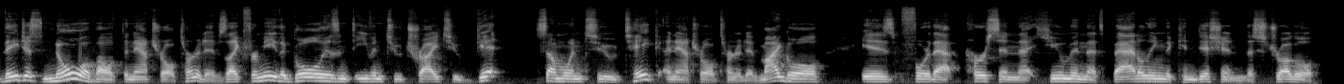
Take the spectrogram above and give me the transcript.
they just know about the natural alternatives. Like for me, the goal isn't even to try to get someone to take a natural alternative. My goal is for that person, that human that's battling the condition, the struggle,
